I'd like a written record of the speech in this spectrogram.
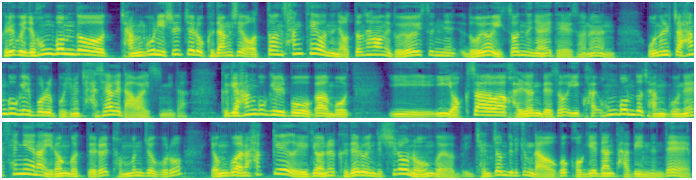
그리고 이제 홍범도 장군이 실제로 그 당시에 어떤 상태였느냐 어떤 상황에 놓여 있었느 놓여 있었느냐에 대해서는 오늘자 한국일보를 보시면 자세하게 나와 있습니다. 그게 한국일보가 뭐 이, 이 역사와 관련돼서 이 관- 홍범도 장군의 생애나 이런 것들을 전문적으로 연구하는 학계의 의견을 그대로 이제 실어 놓은 거예요. 쟁점들이 쭉 나오고 거기에 대한 답이 있는데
